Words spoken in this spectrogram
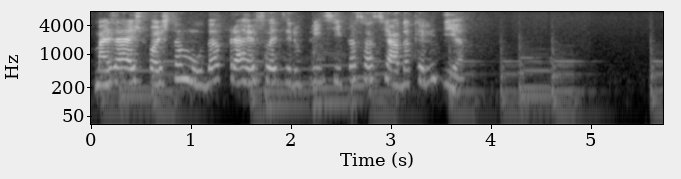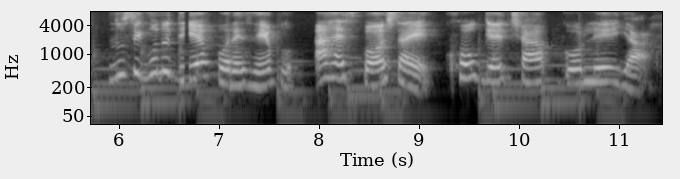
mas a resposta muda para refletir o princípio associado àquele dia. No segundo dia, por exemplo, a resposta é Kogecha Goleyar,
